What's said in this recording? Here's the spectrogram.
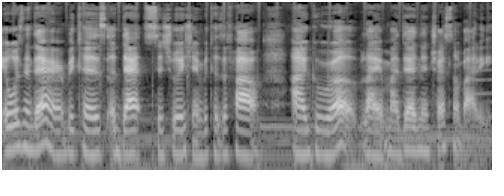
it wasn't there because of that situation, because of how I grew up. Like my dad didn't trust nobody.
